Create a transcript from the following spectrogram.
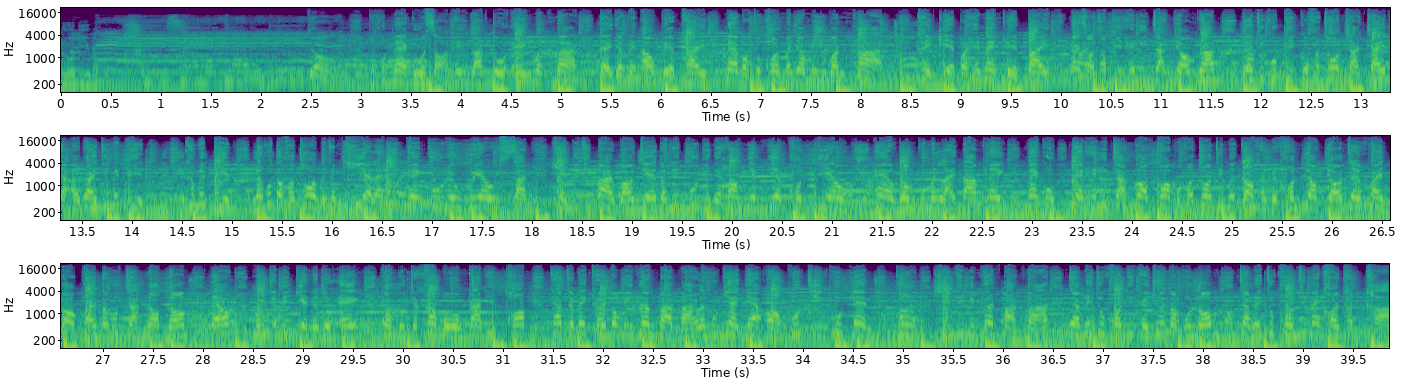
รู้ดีว่ากูใคร โยเพราะคุณแม่กูสอนให้รักตัวเองมากๆ แต่อย่าไปเอาเปรียบใคร แม่บอกทุกคนมันย่อมมีวันพลาด ใครเกลียดปล่อยให้แม่งเกลียดไป แม่สอนทำผิดให้รู้จักยอมรับ เรื่องที่กูผิดกูขอโทษจากใจ แต่อะไรที่ไม่ผิดคือไม่ผิด แล้วกูต้องขอโทษมึงทำเหี้ยอะไร เพลงกูเรียวเรียวๆไอ้สัตว์เขียนอยู่ที่บ้านวาวเจ ตอนที่กูอยู่ในห้องเงียบๆคนเดียว ให้อารมณ์กูมันไหลตามเพลง แม่กูเตือนให้รู้จักรอบคอบผมขอโทษที่เมื่อก่อนเคยเป็นคนยอกย้อนเจอใครต่อใครต้องรู้จักนอบน้อม แล้ว จะมีเกียรติในตัวเอง ก่อนกูจะเข้ามาวงการฮิปฮอปแทบจะไม่เคยต้องมีเรื่องบาดหมางแล้วกูแยกแยะออกพูดจริงพูดเล่น กูชินที่มีเพื่อนปากหมาจำได้ทุกคนที่เคยช่วยตอนกูล้มจำได้ทุกคนที่แม่งคอยขัดขา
